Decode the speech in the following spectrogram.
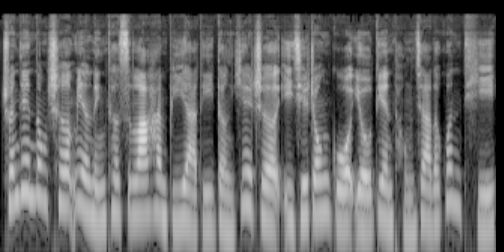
纯电动车面临特斯拉和比亚迪等业者以及中国油电同价的问题，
